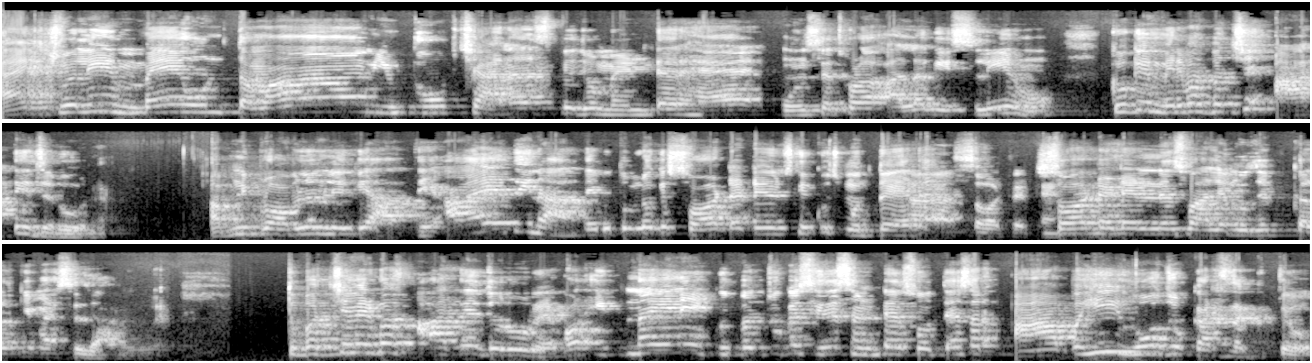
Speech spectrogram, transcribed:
एक्चुअली मैं उन तमाम यूट्यूब चैनल्स पे जो मेंटर है उनसे थोड़ा अलग इसलिए हूँ क्योंकि मेरे पास बच्चे आते ज़रूर हैं। अपनी प्रॉब्लम लेके आते हैं। आए दिन आते भी तुम लोग के शॉर्ट अटेंडेंस के कुछ मुद्दे हैं शॉर्ट अटेंडेंस वाले मुझे कल के मैसेज आ हुए तो बच्चे मेरे पास आते ज़रूर है और इतना ही नहीं कुछ बच्चों के सीधे सेंटेंस होते हैं सर आप ही हो जो कर सकते हो।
